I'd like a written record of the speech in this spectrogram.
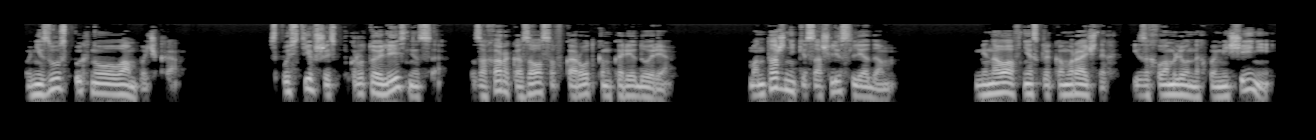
Внизу вспыхнула лампочка. Спустившись по крутой лестнице, Захар оказался в коротком коридоре. Монтажники сошли следом. Миновав несколько мрачных и захламленных помещений,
